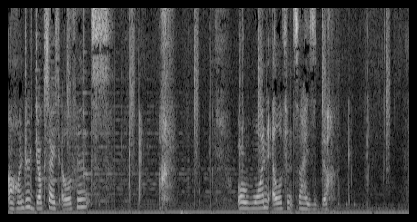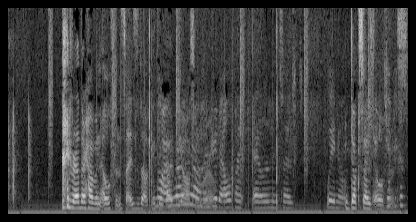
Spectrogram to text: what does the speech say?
a hundred duck-sized elephants or one elephant-sized duck? I'd rather have an elephant-sized duck. I No, think I'd that'd be rather awesome, a bro. hundred elephant elephant sized. Wait, no. Duck-sized elephants. Yeah, because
